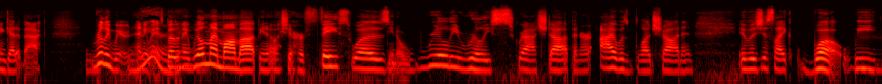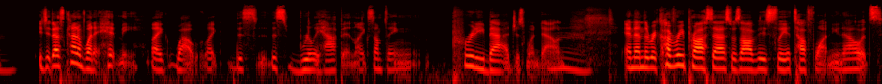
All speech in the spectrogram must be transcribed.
and get it back. Really weird. Anyways, Weird, but when they wheeled my mom up, you know, she, her face was, you know, really, really scratched up and her eye was bloodshot. And it was just like, whoa, we, it, that's kind of when it hit me. Like, wow, like this, this really happened. Like something pretty bad just went down. Mm. And then the recovery process was obviously a tough one. You know, it's,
